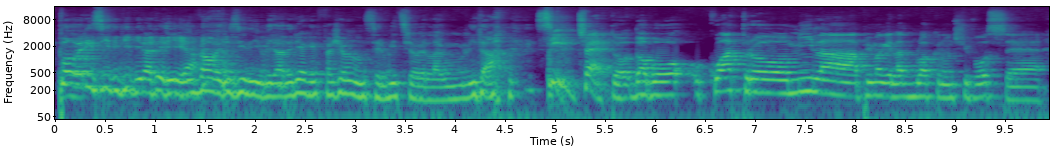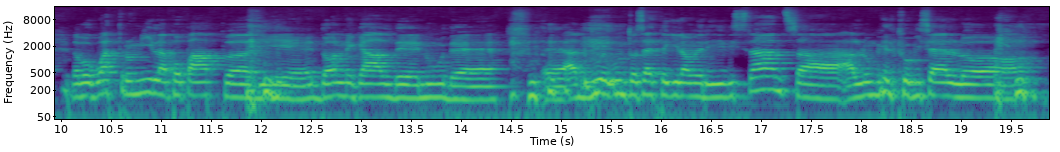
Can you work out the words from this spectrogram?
Poveri siti di I pirateria. poveri siti di pirateria che facevano un servizio per la comunità. Sì, certo, dopo 4.000, prima che l'adblock non ci fosse, dopo 4.000 pop-up di donne calde, nude, eh, a 2.7 km di distanza, allunga il tuo pisello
